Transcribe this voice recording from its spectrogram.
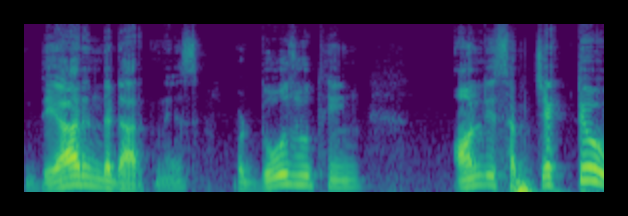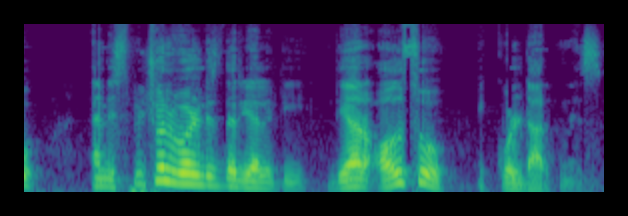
they are in the darkness, but those who think only subjective and spiritual world is the reality, they are also equal darkness.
